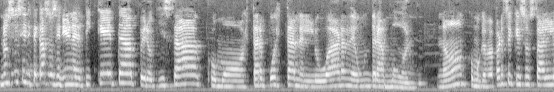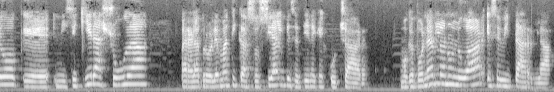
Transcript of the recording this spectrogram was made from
no sé si en este caso sería una etiqueta, pero quizá como estar puesta en el lugar de un dramón, ¿no? Como que me parece que eso es algo que ni siquiera ayuda para la problemática social que se tiene que escuchar. Como que ponerlo en un lugar es evitarla,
